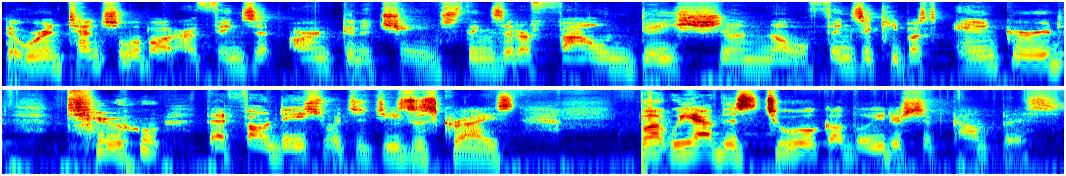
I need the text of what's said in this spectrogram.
that we're intentional about are things that aren't going to change, things that are foundational, things that keep us anchored to that foundation, which is Jesus Christ. But we have this tool called the Leadership Compass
